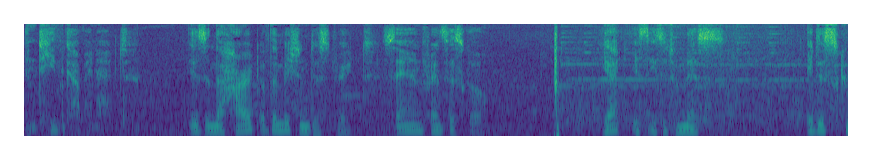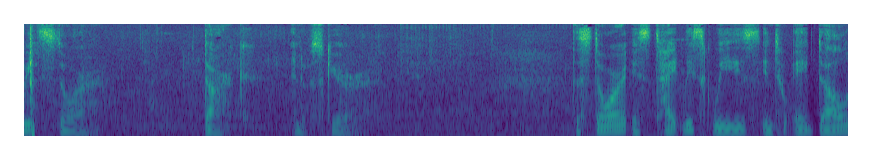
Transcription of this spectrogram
Intimkabinett. is in the heart of the Mission District, San Francisco. yet it's easy to miss. A discreet store, dark and obscure. The store is tightly squeezed into a dull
